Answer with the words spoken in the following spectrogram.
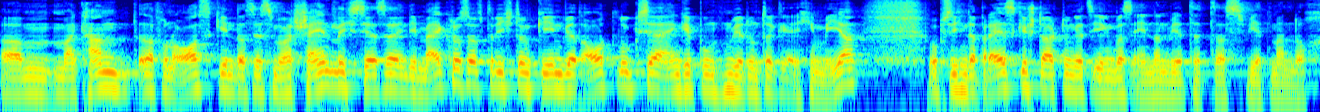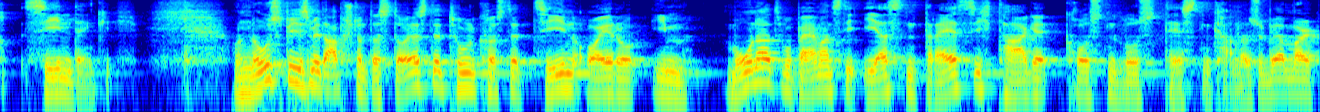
Ähm, man kann davon ausgehen, dass es wahrscheinlich sehr, sehr in die Microsoft-Richtung gehen wird, Outlook sehr eingebunden wird und dergleichen mehr. Ob sich in der Preisgestaltung jetzt irgendwas ändern wird, das wird man noch sehen, denke ich. Und Noseby ist mit Abstand das teuerste Tool, kostet 10 Euro im Monat, wobei man es die ersten 30 Tage kostenlos testen kann. Also wer mal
